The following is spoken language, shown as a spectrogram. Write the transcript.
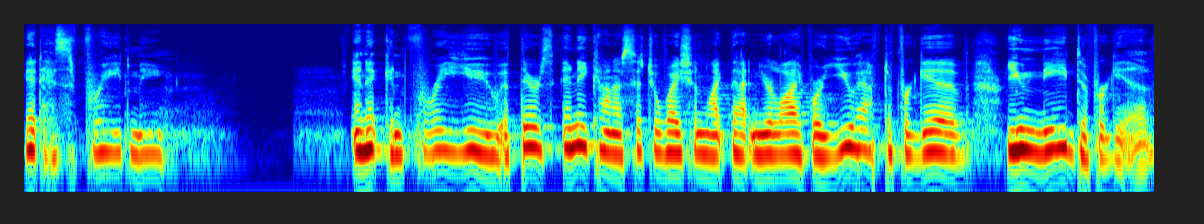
It has freed me. And it can free you. If there's any kind of situation like that in your life where you have to forgive, you need to forgive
